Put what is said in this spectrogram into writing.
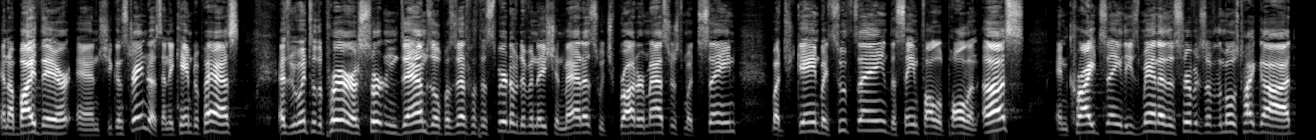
and abide there. And she constrained us. And it came to pass, as we went to the prayer, a certain damsel possessed with the spirit of divination met us, which brought her masters much saying, much gain by soothsaying. The same followed Paul and us, and cried, saying, These men are the servants of the Most High God,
